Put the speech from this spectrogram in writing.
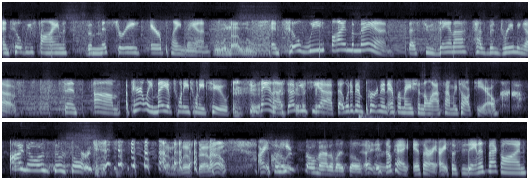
until we find the mystery airplane man. we will not lose. Until we find the man that Susanna has been dreaming of since um, apparently May of 2022. Susanna, WTF? That would have been pertinent information the last time we talked to you. I know. I'm so sorry. Kind of left that out. All right, so I here. was so mad at myself. Uh, It's okay. It's all right. All right. So Susanna's back on.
